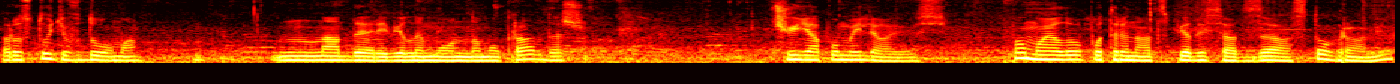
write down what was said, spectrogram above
ростуть вдома на дереві лимонному, правда ж? Чи я помиляюсь? Помело по 13,50 за 100 грамів.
